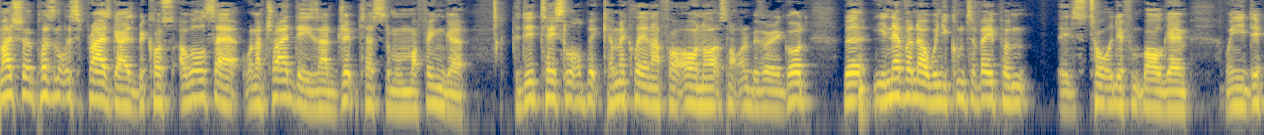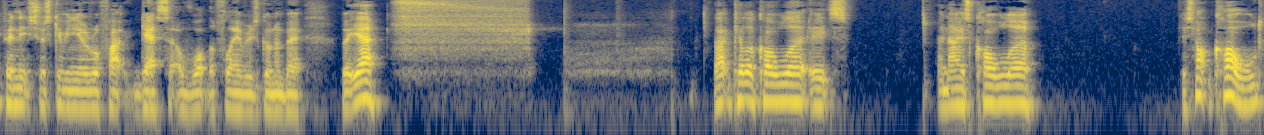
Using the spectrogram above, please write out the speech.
I'm actually pleasantly surprised, guys, because I will say, when I tried these and I drip tested them on my finger, they did taste a little bit chemically, and I thought, oh no, it's not going to be very good. But you never know. When you come to vape them, it's a totally different ball game. When you dip in, it's just giving you a rough guess of what the flavour is going to be. But yeah, that Killer Cola, it's a nice cola. It's not cold,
